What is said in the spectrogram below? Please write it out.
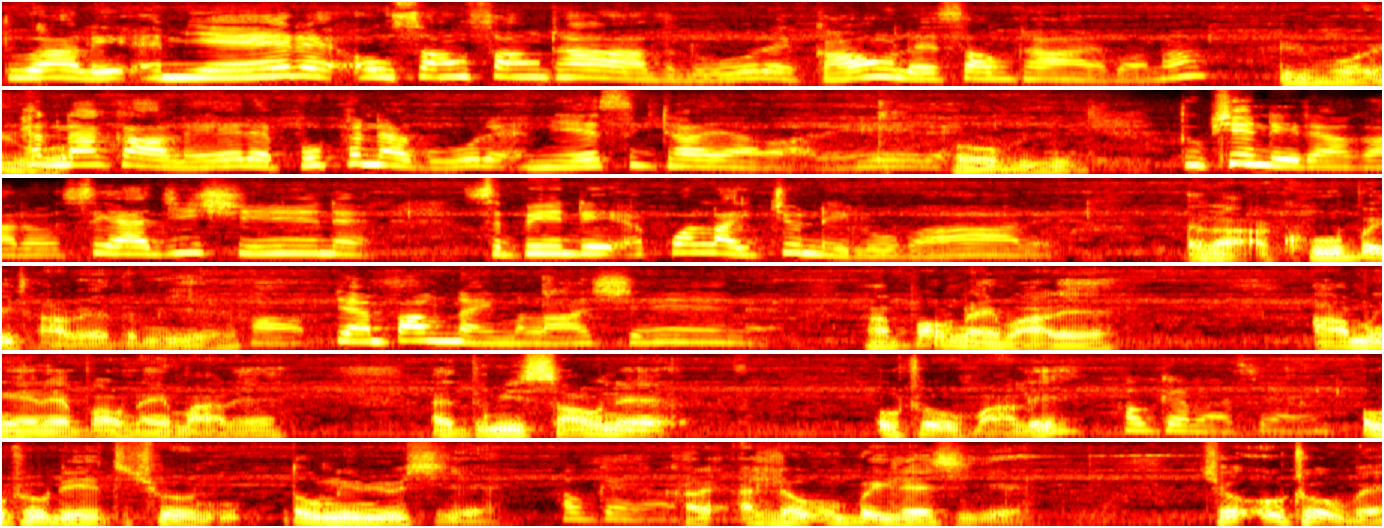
သူကလေအမြဲတဲ့အုပ်ဆောင်စောင်းထားရသလိုတဲ့ခေါင်းကိုလည်းစောင်းထားရတယ်ပေါ့နော်အေးပေါ့အေးဖပေါ့နက်ကလည်းတဲ့ဘုတ်ဖနက်ကိုတဲ့အမြဲစီးထားရပါတယ်တဲ့ဟုတ်ပြီ သူဖြစ်နေတာကတော့ဆရာကြီးရှင်တဲ့စပင်တွေအကွက်လိုက်ကျွတ်နေလို့ပါတဲ့အဲ့ဒါအခိုးပိတ်တာပဲသမီးရယ်ဟောပြန်ပေါက်နိုင်မလားရှင်တဲ့ငါပေါက်နိုင်ပါတယ်အားမငယ်နဲ့ပေါက်နိုင်ပါတယ်အဲ့သမီးစောင်းတဲ့အုတ်ထုပ်ပါလေဟုတ်ကဲ့ပါဆရာကြီးအုတ်ထုပ်တွေတချို့၃လေးမျိုးရှိရယ်ဟုတ်ကဲ့ပါခါအလုံးအပိတ်လည်းရှိရယ်ကျိုးအုတ်ထုပ်ပဲ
